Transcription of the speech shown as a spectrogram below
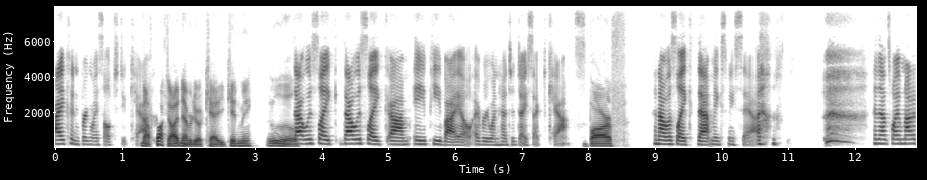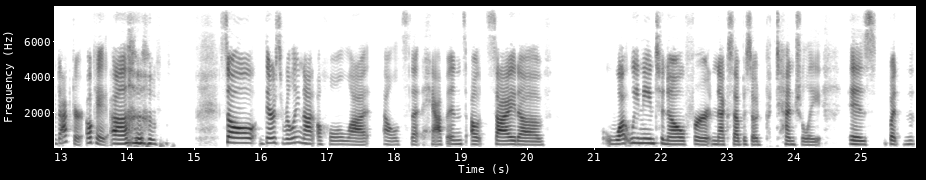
I couldn't bring myself to do cat. No, fuck no, I'd never do a cat. You kidding me? Ugh. That was like that was like um AP bio. Everyone had to dissect cats. Barf. And I was like, that makes me sad. and that's why I'm not a doctor. Okay. Um, so there's really not a whole lot else that happens outside of what we need to know for next episode potentially is, but th-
